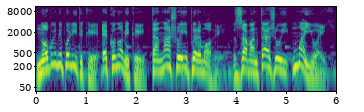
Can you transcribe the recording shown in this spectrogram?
Новини політики, економіки та нашої перемоги. Завантажуй, майой.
